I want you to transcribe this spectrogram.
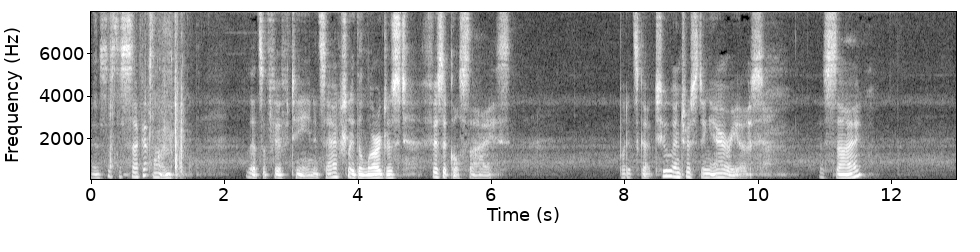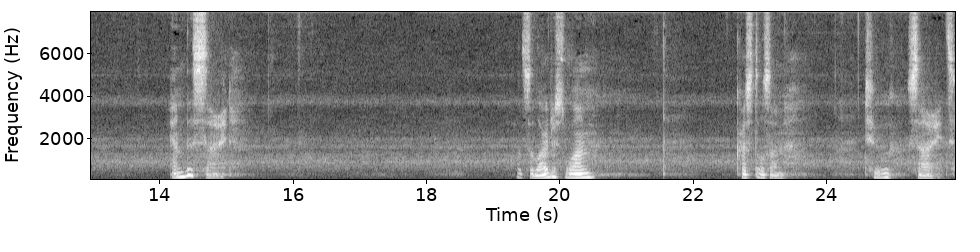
This is the second one that's a 15. It's actually the largest physical size. But it's got two interesting areas. This side and this side. That's the largest one. Crystals on two sides.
